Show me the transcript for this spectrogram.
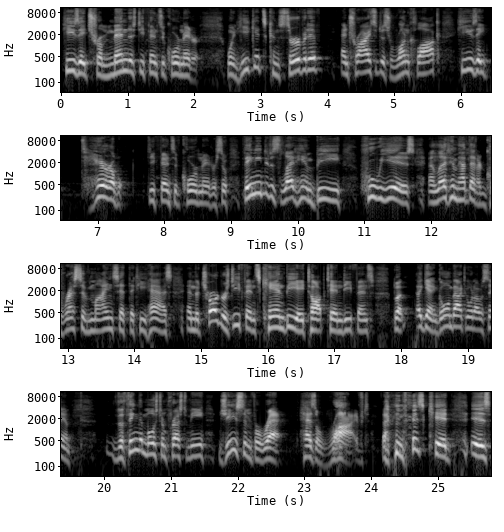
he's a tremendous defensive coordinator. When he gets conservative and tries to just run clock, he is a terrible defensive coordinator. So they need to just let him be who he is and let him have that aggressive mindset that he has. And the Chargers defense can be a top 10 defense. But again, going back to what I was saying, the thing that most impressed me, Jason Verrett has arrived. I mean, this kid is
